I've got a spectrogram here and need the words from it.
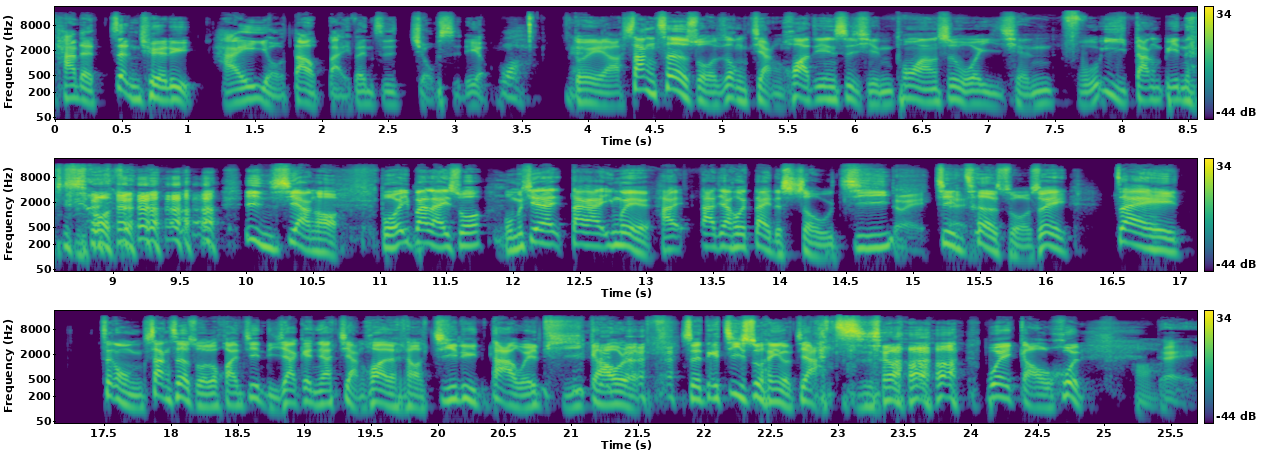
它的正确率还有到百分之九十六。哇，对啊，上厕所这种讲话这件事情，通常是我以前服役当兵的时候的 印象哦。不过一般来说，我们现在大概因为还大家会带着手机对进厕所，所以在这种上厕所的环境底下跟人家讲话的哦几率大为提高了，所以这个技术很有价值，不会搞混啊。对，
